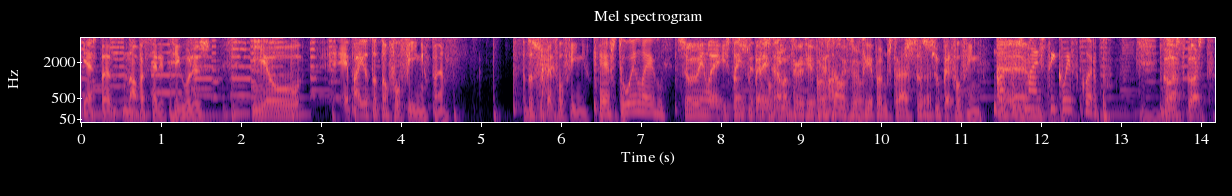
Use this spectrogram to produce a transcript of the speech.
que é esta nova série de figuras. E eu. Epá, eu estou tão fofinho, pá. Eu estou super fofinho. És tu em Lego. Sou eu em Lego e estou Tens, super tens de tirar uma fofinho. fotografia para Tens uma fotografia para mostrar. Estou super fofinho. Gostas mais de ti com esse corpo? Gosto, gosto.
